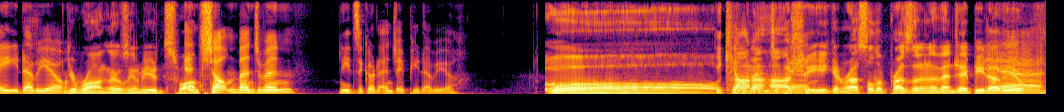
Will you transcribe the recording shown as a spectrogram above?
AEW. You're wrong. Those are going to be and swaps. And Shelton Benjamin needs to go to NJPW. Oh, He killed Tanahashi. He can wrestle the president of NJPW. Yeah,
